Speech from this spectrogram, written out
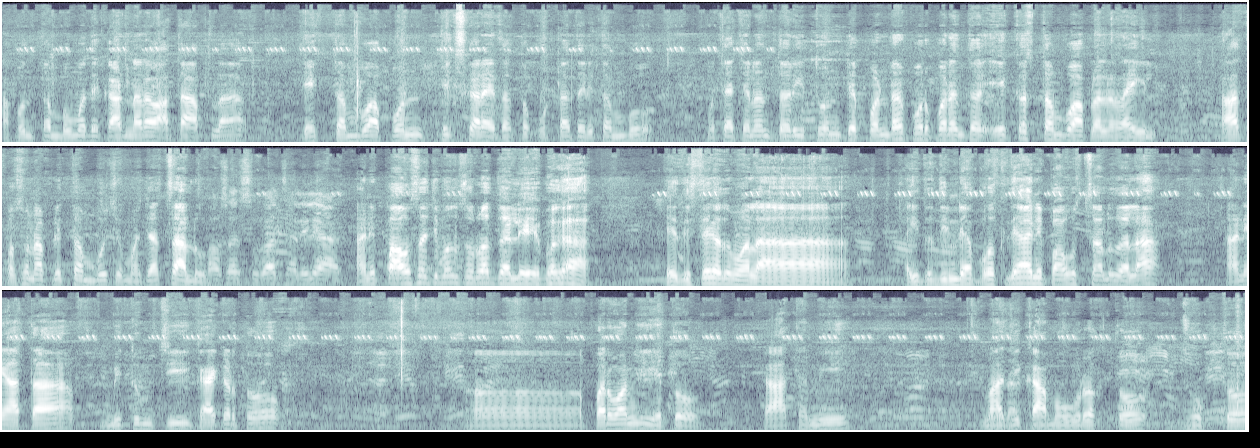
आपण तंबूमध्ये काढणार आहोत. आता आपला एक तंबू आपण फिक्स करायचा तो कुठला तरी तंबू. मग त्याच्यानंतर इथून ते पंढरपूरपर्यंत एकच तंबू आपल्याला राहील. आजपासून आपली तंबूची मजा चालू. सुरुवात झालेली आहे आणि पावसाची पण सुरुवात झाली आहे. बघा हे दिसते का तुम्हाला? इथं दिंड्या पोचल्या आणि पाऊस चालू झाला. आणि आता मी तुमची काय करतो? परवानगी घेतो. का आता मी माझी कामं उरकतो झोपतो.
